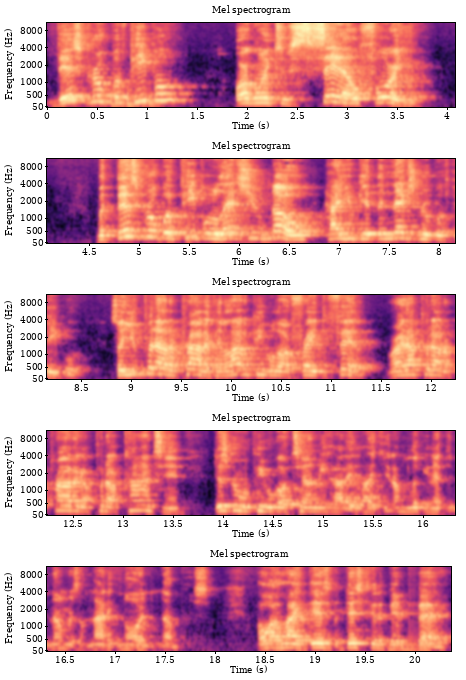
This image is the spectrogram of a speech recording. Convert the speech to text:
this group of people are going to sell for you. But this group of people lets you know how you get the next group of people. So you put out a product, and a lot of people are afraid to fail, right? I put out a product, I put out content. This group of people gonna tell me how they like it. I'm looking at the numbers, I'm not ignoring the numbers. Oh, I like this, but this could have been better.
